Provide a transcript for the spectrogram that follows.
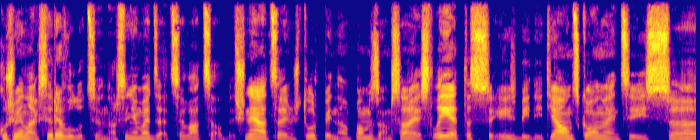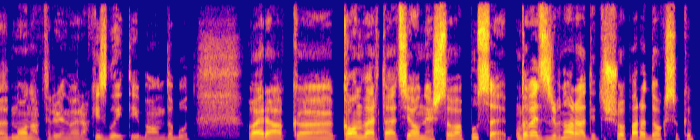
kurš vienlaikus ir revolucionārs. Viņam vajadzētu sevi atcelt, bet viņš neatceļ, viņš turpina pamazām sājas lietas, izbīdīt jaunas konvencijas, uh, nonākt ar vien vairāk izglītībā un dabūt vairāk uh, konvertēts jauniešu savā pusē. Un tāpēc es gribu norādīt uz šo paradoksu, ka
